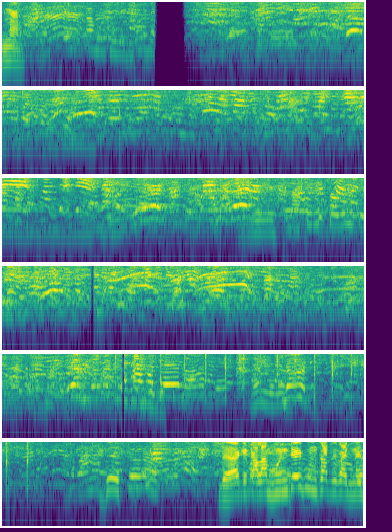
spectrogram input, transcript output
না দেখা কি কালাম শুনতেই পঞ্চায়েত পাই নাই।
